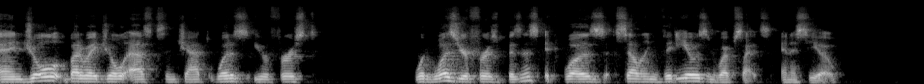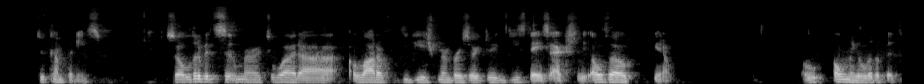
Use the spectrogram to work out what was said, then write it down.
And Joel, by the way, Joel asks in chat, what is your first, what was your first business? It was selling videos and websites and SEO to companies. So a little bit similar to what uh, a lot of DBH members are doing these days, actually. Although you know, only a little bit.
